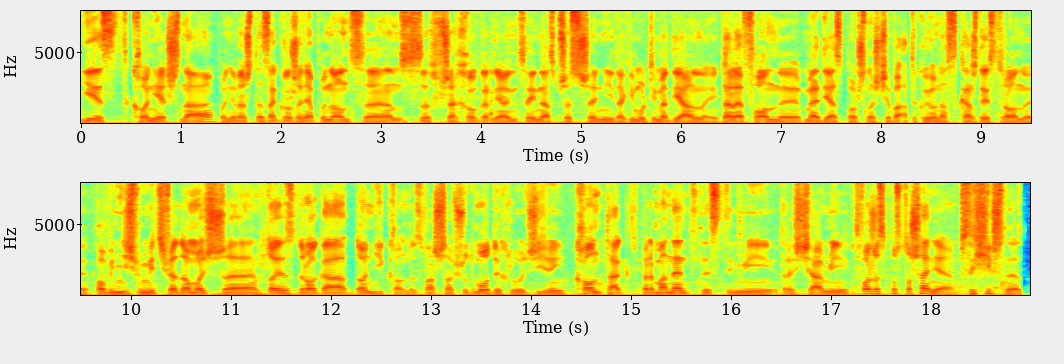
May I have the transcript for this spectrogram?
jest konieczna, ponieważ te zagrożenia płynące z wszechogarniającej nas przestrzeni takiej multimedialnej, telefony, media społecznościowe atakują nas z każdej strony. Powinniśmy mieć świadomość, że to jest droga donikąd, zwłaszcza wśród młodych ludzi. Kontakt permanentny z tymi treściami tworzy spustoszenie psychiczne.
